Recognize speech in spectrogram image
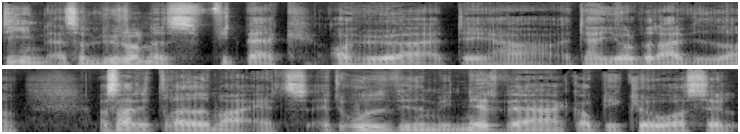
din, altså lytternes feedback, og høre, at det har, at det har hjulpet dig videre. Og så har det drevet mig at, at udvide mit netværk og blive klogere selv.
